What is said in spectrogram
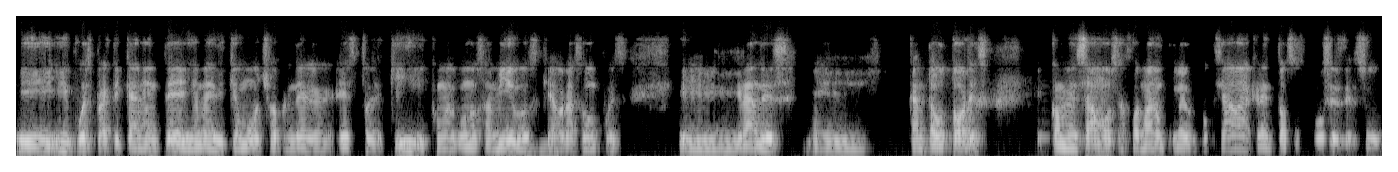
y, pues prácticamente yo me dediqué mucho a aprender esto de aquí con algunos amigos que ahora son pues eh, grandes eh, cantautores. Comenzamos a formar un primer grupo que se llamaba en aquel entonces Voces del Sur.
